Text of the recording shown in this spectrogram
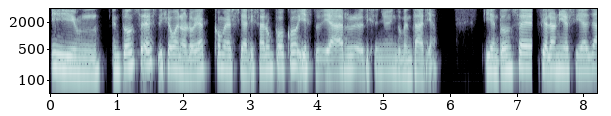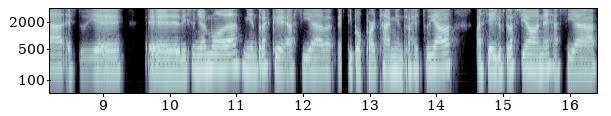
Y mm, entonces dije, bueno, lo voy a comercializar un poco y estudiar diseño de indumentaria. Y entonces fui a la universidad ya, estudié eh, diseño de moda, mientras que hacía eh, tipo part-time mientras estudiaba, hacía ilustraciones, hacía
